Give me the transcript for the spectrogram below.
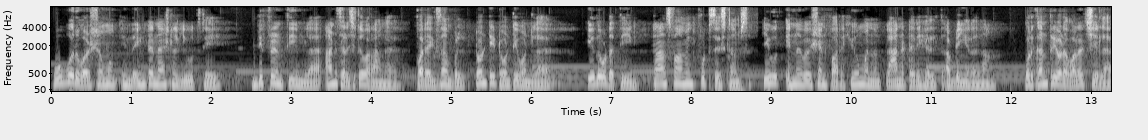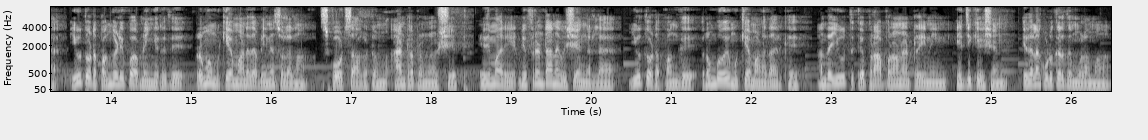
ஒவ்வொரு வருஷமும் இந்த இன்டர்நேஷ்னல் யூத் டே டிஃப்ரெண்ட் தீமில் அனுசரிச்சுட்டு வராங்க. ஃபார் எக்ஸாம்பிள் டுவெண்ட்டி டுவெண்ட்டி ஒனில் இதோட theme transforming food systems youth innovation for human and planetary health அப்படிங்கிறது தான். ஒரு கண்ட்ரியோட வளர்ச்சியில் யூத்தோட பங்களிப்பு அப்படிங்கிறது ரொம்ப முக்கியமானது அப்படின்னு சொல்லலாம். ஸ்போர்ட்ஸ் ஆகட்டும் ஆண்டர்பிரினர்ஷிப் இது மாதிரி டிஃப்ரெண்ட்டான விஷயங்களில் யூத்தோட பங்கு ரொம்பவே முக்கியமானதாக இருக்குது அந்த யூத்துக்கு ப்ராப்பரான ட்ரைனிங் எஜுகேஷன் இதெல்லாம் கொடுக்கறது மூலமாக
